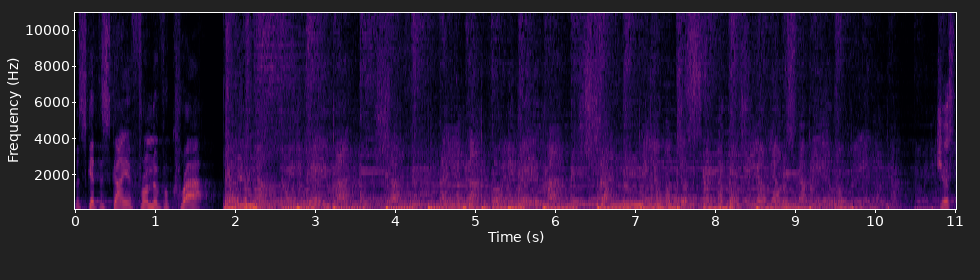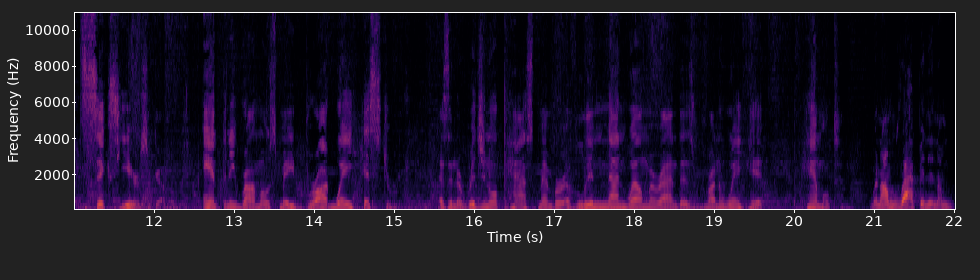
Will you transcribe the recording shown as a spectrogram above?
Let's get this guy in front of a crowd. Just six years ago, Anthony Ramos made Broadway history as an original cast member of Lin Manuel Miranda's runaway hit, Hamilton. When I'm rapping and I'm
